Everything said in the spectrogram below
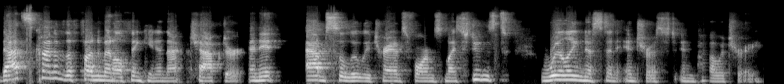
That's kind of the fundamental thinking in that chapter and it absolutely transforms my students willingness and interest in poetry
